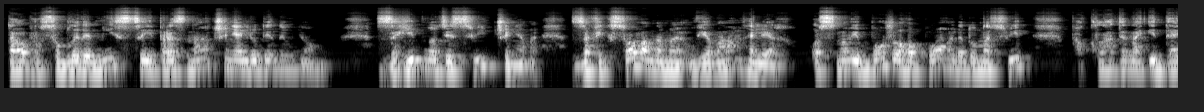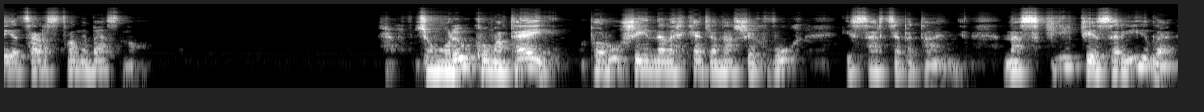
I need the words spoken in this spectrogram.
та особливе місце і призначення людини в ньому. Згідно зі свідченнями, зафіксованими в Євангеліях, в основі Божого погляду на світ покладена ідея Царства Небесного. В цьому ривку Матей порушує нелегке для наших вух і серця питання, наскільки зріле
